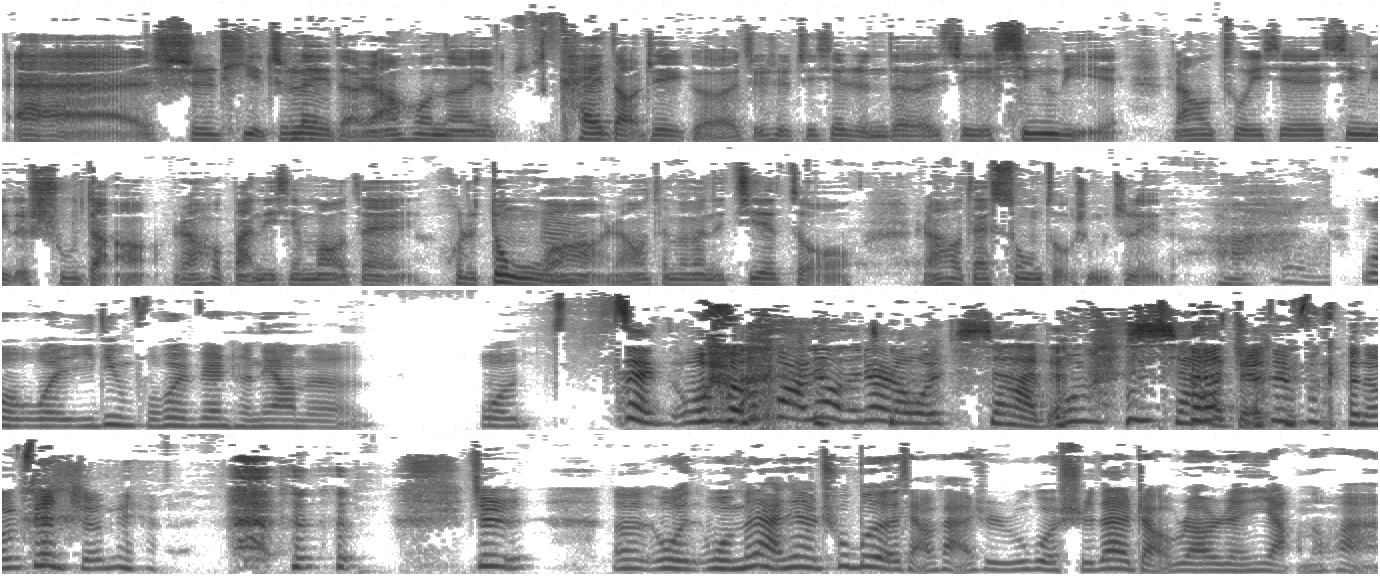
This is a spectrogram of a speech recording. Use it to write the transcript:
呃，尸体之类的，然后呢，开导这个就是这些人的这个心理，然后做一些心理的疏导，然后把那些猫再或者动物啊，然后再慢慢的接走，然后再送走什么之类的啊。我我一定不会变成那样的，我在我话撂在这儿了，我 吓的，我吓的，绝对不可能变成那样。就是，呃，我我们俩现在初步的想法是，如果实在找不着人养的话。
